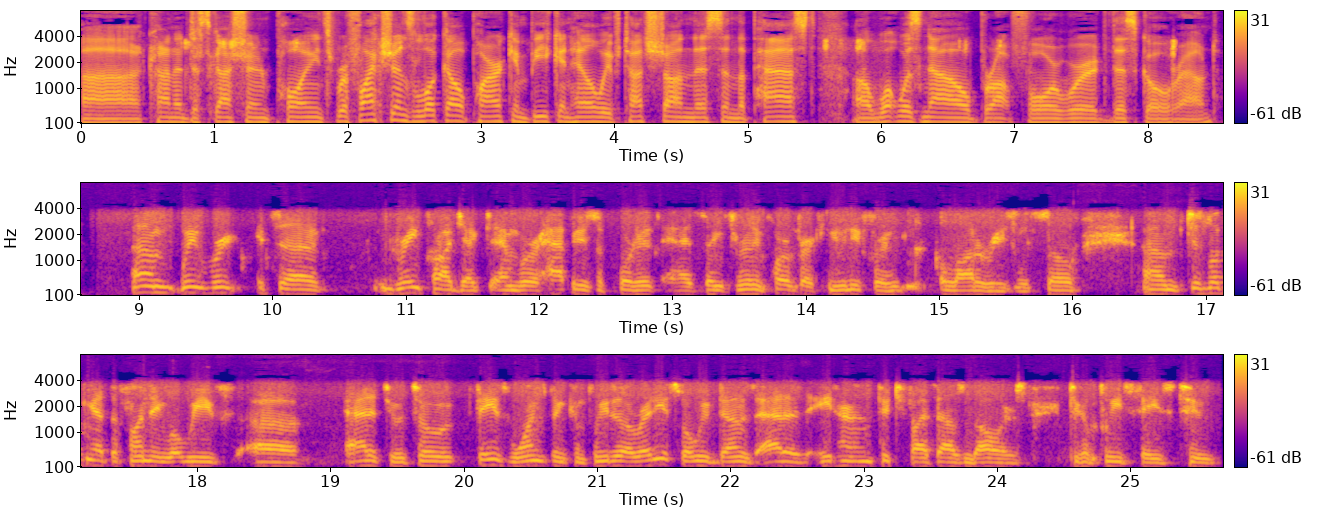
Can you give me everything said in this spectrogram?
uh, kind of discussion points. Reflections, Lookout Park and Beacon Hill. We've touched on this in the past. Uh, what was now brought forward this go around? Um, we were, it's a great project and we're happy to support it. And I think it's really important for our community for a lot of reasons. So, um, just looking at the funding, what we've uh, added to it. So phase one's been completed already. So what we've done is added $855,000 to complete phase two,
